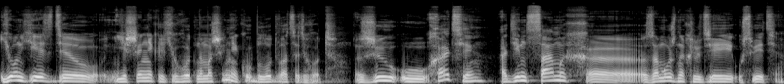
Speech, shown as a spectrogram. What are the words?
Ён ездзіў яшчэ некалькі год на машыне яку было 20 год. Жыў у хаце адзін з самых э, заможных людзей у свеце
